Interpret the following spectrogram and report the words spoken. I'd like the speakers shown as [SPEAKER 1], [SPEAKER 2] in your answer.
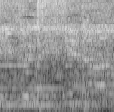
[SPEAKER 1] secretly, you know.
